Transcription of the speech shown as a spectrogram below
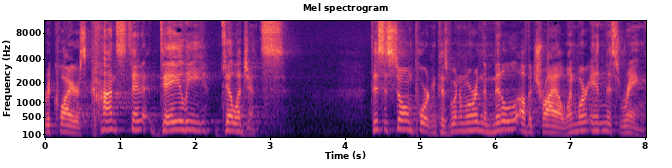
requires constant daily diligence. This is so important because when we're in the middle of a trial, when we're in this ring,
